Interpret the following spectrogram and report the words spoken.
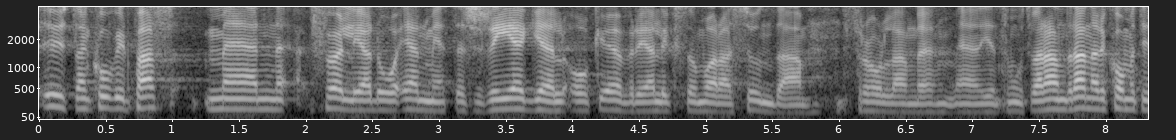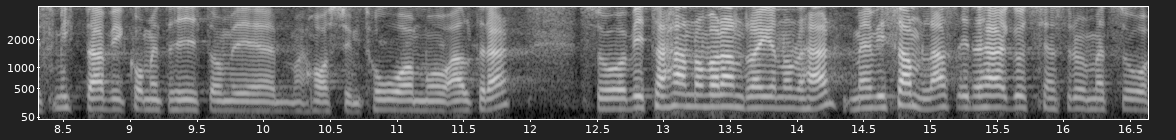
utan covidpass, men följa då en meters regel och övriga liksom bara sunda förhållanden gentemot varandra när det kommer till smitta. Vi kommer inte hit om vi har symptom och allt det där. Så vi tar hand om varandra genom det här, men vi samlas i det här gudstjänstrummet så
